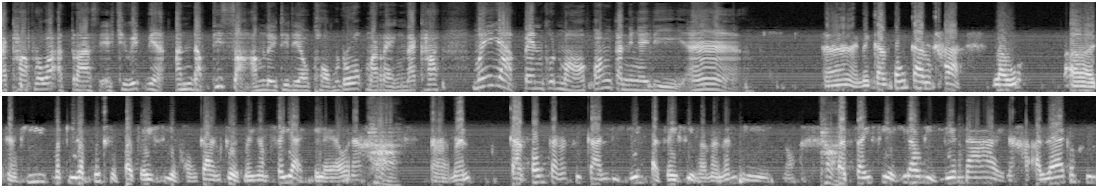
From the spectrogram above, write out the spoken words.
นะคะ เพราะว่าอัตราเสียชีวิตเนี่ย อันดับที่สามเลยทีเดียวของโรคมะเร็งนะคะ ไม่อยากเป็นคุณหมอป้องกันยังไงดีอ่าอ่าในการป้องกันค่ะ เราเอ่ออย่างที่เมื่อกี้เราพูดถึงปัจจัยเสี่ยงของการเกิดมะเร็งลำไส้ใหญ่ไปแล้วนะคะค่ะอ่านั้น การป้องกันก็คือการหลีกเลี่ยงปัจจัยเสี่ยงเหล่านั้นนั่นเองเนาะค่ะปัจจัยเสี่ยงที่เราหลีกเลี่ยงได้นะคะ อันแรกก็คือ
